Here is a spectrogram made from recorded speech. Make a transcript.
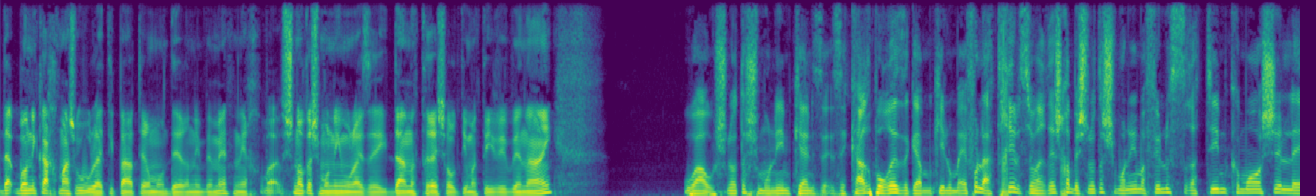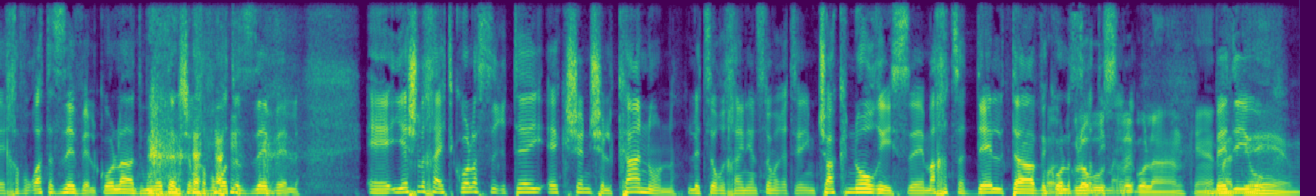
ד- בוא ניקח משהו אולי טיפה יותר מודרני באמת, נניח שנות ה-80 אולי זה עידן הטראש האולטימטיבי בעיניי. וואו, שנות ה-80, כן, זה, זה כר פורה, זה גם כאילו מאיפה להתחיל, זאת אומרת, יש לך בשנות ה-80 אפילו סרטים כמו של אה, חבורת הזבל, כל הדמויות האלה של חבורות הזבל. אה, יש לך את כל הסרטי אקשן של קאנון, לצורך העניין, זאת אומרת, עם צ'אק נוריס, אה, מחץ הדלתא וכל הסרטים האלה. גלובוס וגולן, כן. בדיוק. מדהים.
